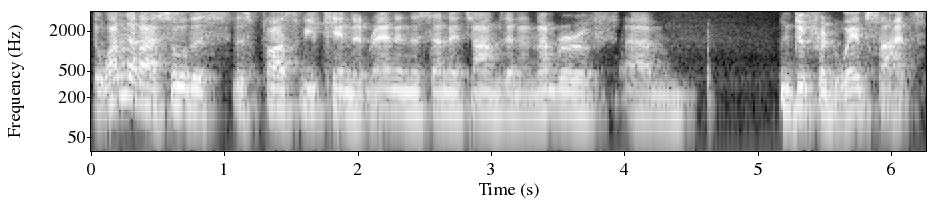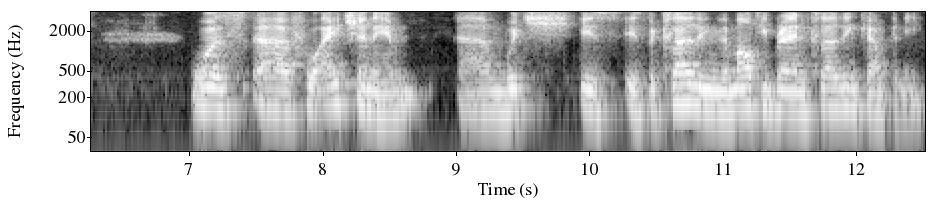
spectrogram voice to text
the one that I saw this this past weekend, it ran in the Sunday Times and a number of um, different websites, was uh, for H and M, um, which is is the clothing, the multi-brand clothing company,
